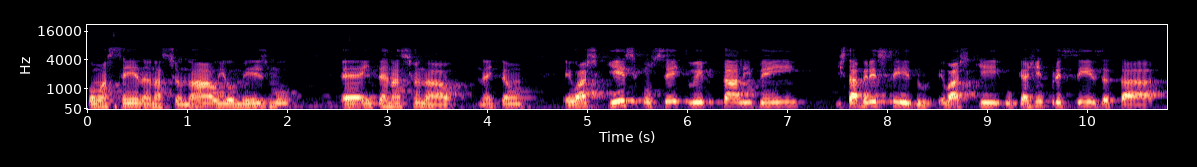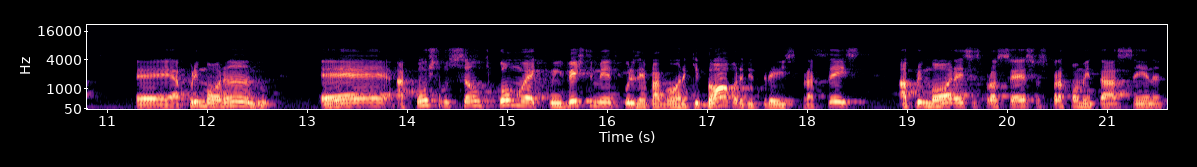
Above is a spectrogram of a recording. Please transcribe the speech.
com a cena nacional e ou mesmo é, internacional. Né? Então, eu acho que esse conceito ele está ali bem estabelecido. Eu acho que o que a gente precisa estar tá, é, aprimorando é a construção de como é que o investimento, por exemplo, agora, que dobra de 3 para 6, aprimora esses processos para fomentar a cena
